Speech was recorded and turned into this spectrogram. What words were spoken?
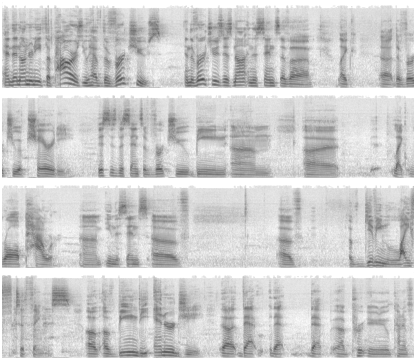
And then underneath the powers, you have the virtues. And the virtues is not in the sense of uh, like uh, the virtue of charity. This is the sense of virtue being um, uh, like raw power um, in the sense of, of, of giving life to things, of, of being the energy uh, that, that, that uh, per, you know, kind of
